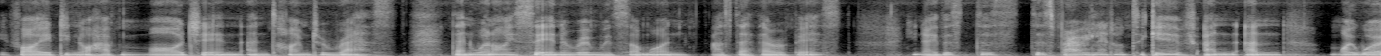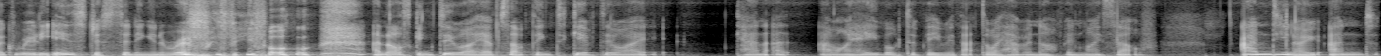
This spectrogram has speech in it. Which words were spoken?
if I do not have margin and time to rest, then when I sit in a room with someone as their therapist, you know, there's there's there's very little to give, and and my work really is just sitting in a room with people and asking, do I have something to give? Do I can am I able to be with that? Do I have enough in myself? And you know, and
